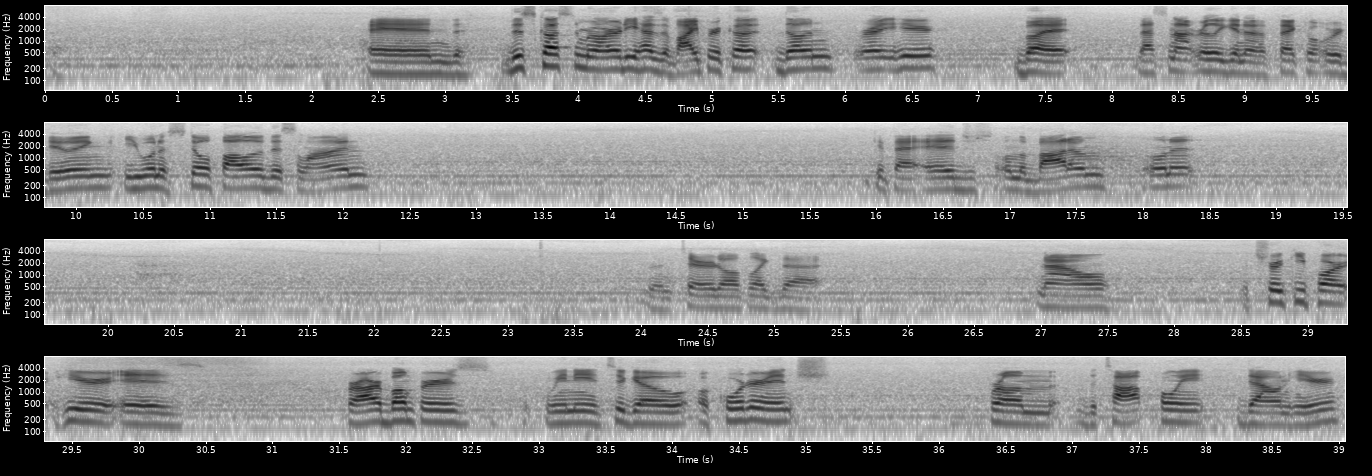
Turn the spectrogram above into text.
And this customer already has a Viper cut done right here, but that's not really gonna affect what we're doing. You wanna still follow this line. Get that edge on the bottom on it. And then tear it off like that. Now, the tricky part here is for our bumpers, we need to go a quarter inch from the top point down here.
